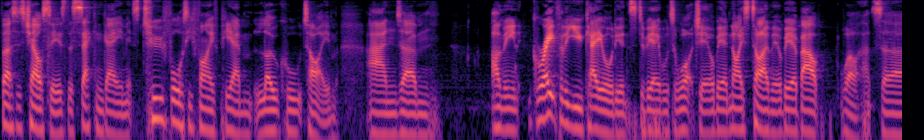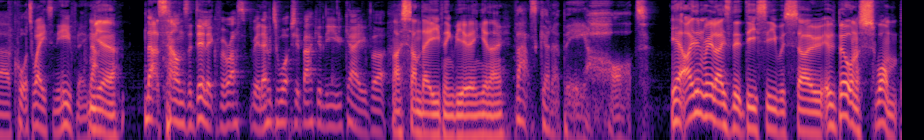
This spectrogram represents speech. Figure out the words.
versus Chelsea is the second game. It's 2.45 p.m. local time. And... Um, I mean, great for the UK audience to be able to watch it. It'll be a nice time. It'll be about well, that's uh, quarter to eight in the evening. That, yeah, that sounds idyllic for us being able to watch it back in the UK, but nice Sunday evening viewing. You know. that's gonna be hot. Yeah, I didn't realize that DC was so. It was built on a swamp,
